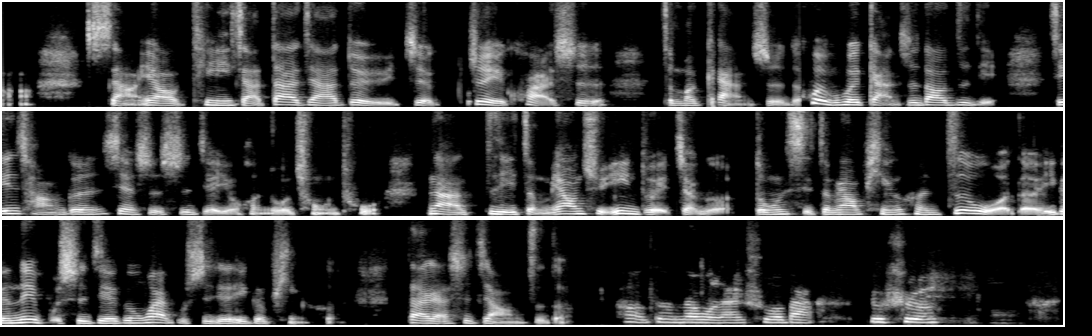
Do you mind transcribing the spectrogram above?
想要听一下大家对于这这一块是。怎么感知的？会不会感知到自己经常跟现实世界有很多冲突？那自己怎么样去应对这个东西？怎么样平衡自我的一个内部世界跟外部世界的一个平衡？大概是这样子的。好的，那我来说吧。就是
